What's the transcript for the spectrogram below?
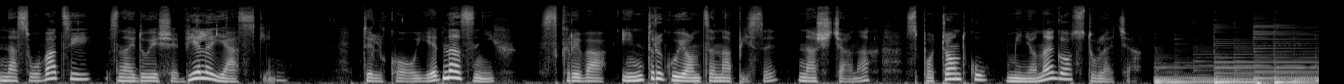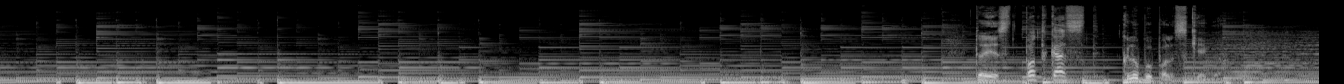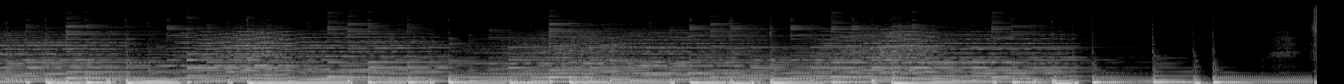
Na Słowacji znajduje się wiele jaskiń. Tylko jedna z nich skrywa intrygujące napisy na ścianach z początku minionego stulecia. To jest podcast Klubu Polskiego.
